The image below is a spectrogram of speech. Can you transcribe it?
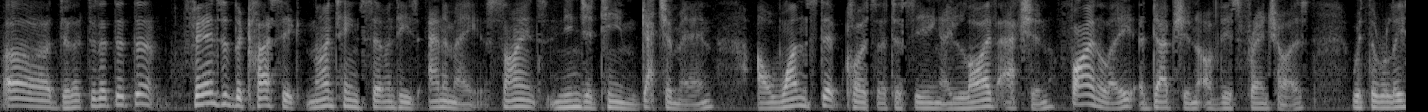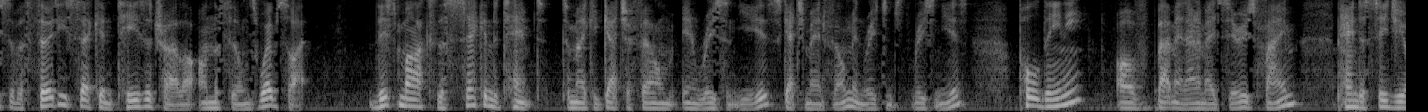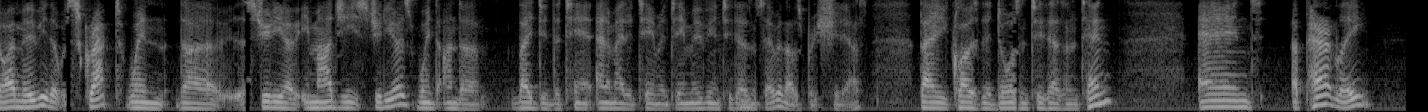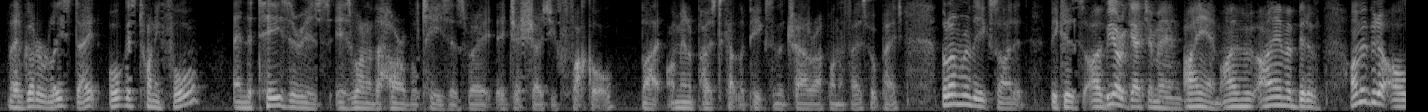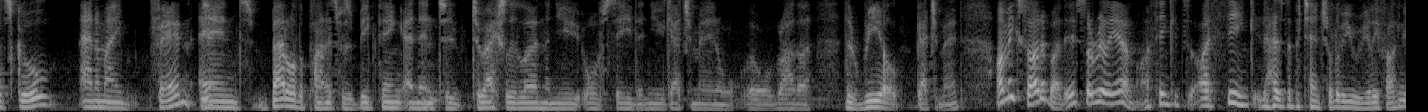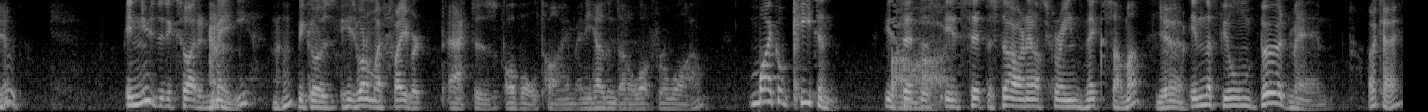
Uh, da-da-da-da-da. Fans of the classic 1970s anime Science Ninja Team Gatchaman are one step closer to seeing a live action, finally, adaptation of this franchise with the release of a 30 second teaser trailer on the film's website. This marks the second attempt to make a gacha film in recent years, Gatchaman film in recent recent years. Paul Dini of Batman animated series fame penned a CGI movie that was scrapped when the studio Imagi Studios went under. They did the t- animated TMNT movie in 2007. That was pretty shit house. They closed their doors in 2010, and apparently they've got a release date August 24. And the teaser is is one of the horrible teasers where it just shows you fuck all. But I'm going to post a couple of pics and the trailer up on the Facebook page. But I'm really excited because I've You're a gacha man. I am. I'm. I am a bit of. I'm a bit of old school anime fan, and Battle of the Planets was a big thing. And then to, to actually learn the new or see the new Gatchaman, or, or rather the real Gatchaman, I'm excited by this. I really am. I think it's. I think it has the potential to be really fucking good. In news that excited me, Mm-hmm. because he's one of my favourite actors of all time, and he hasn't done a lot for a while. Michael Keaton is set to is set to star on our screens next summer. Ah. Yeah. in the film Birdman. Okay.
